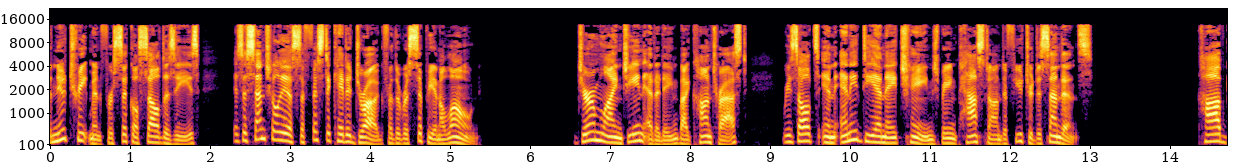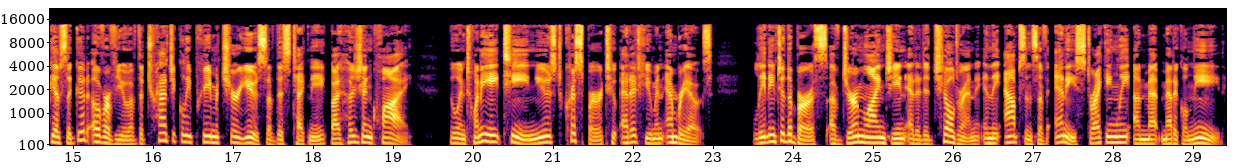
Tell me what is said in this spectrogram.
The new treatment for sickle cell disease is essentially a sophisticated drug for the recipient alone. Germline gene editing, by contrast, results in any DNA change being passed on to future descendants. Cobb gives a good overview of the tragically premature use of this technique by He Jiankui, who in 2018 used CRISPR to edit human embryos, leading to the births of germline gene edited children in the absence of any strikingly unmet medical need.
